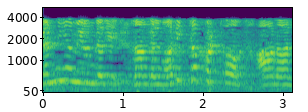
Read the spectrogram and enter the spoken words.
கண்ணியம் இருந்தது. நாங்கள் மதிக்கப்பட்டோம். ஆனால்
